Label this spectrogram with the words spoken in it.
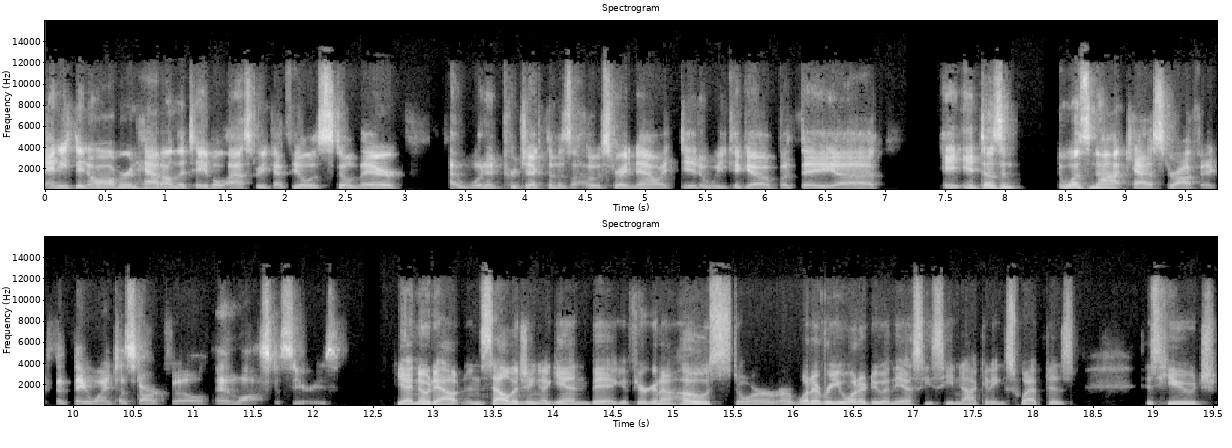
anything Auburn had on the table last week, I feel is still there. I wouldn't project them as a host right now. I did a week ago, but they uh, it, it doesn't it was not catastrophic that they went to Starkville and lost a series. Yeah, no doubt. And salvaging again, big. If you're going to host or or whatever you want to do in the SEC, not getting swept is is huge.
